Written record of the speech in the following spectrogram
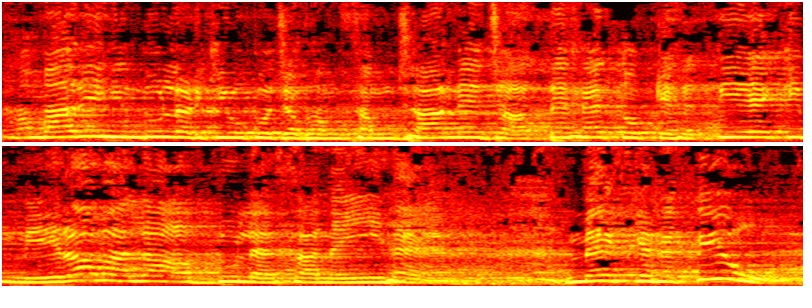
हमारी हिंदू लड़कियों को जब हम समझाने जाते हैं तो कहती है कि मेरा वाला अब्दुल ऐसा नहीं है। मैं कहती हूँ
